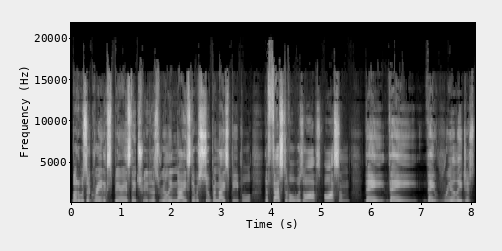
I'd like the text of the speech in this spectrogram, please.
but it was a great experience. They treated us really nice. They were super nice people. The festival was aw- awesome. They they they really just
